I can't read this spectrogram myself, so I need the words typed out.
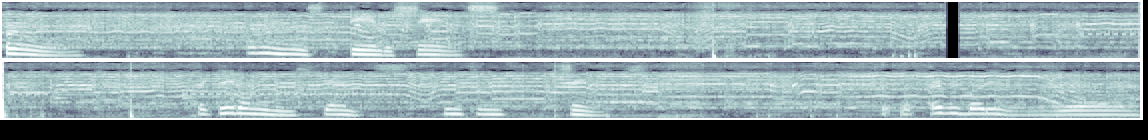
boom. I don't even stand a chance. Like they don't even stand a stinking chance. Everybody's wrong.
